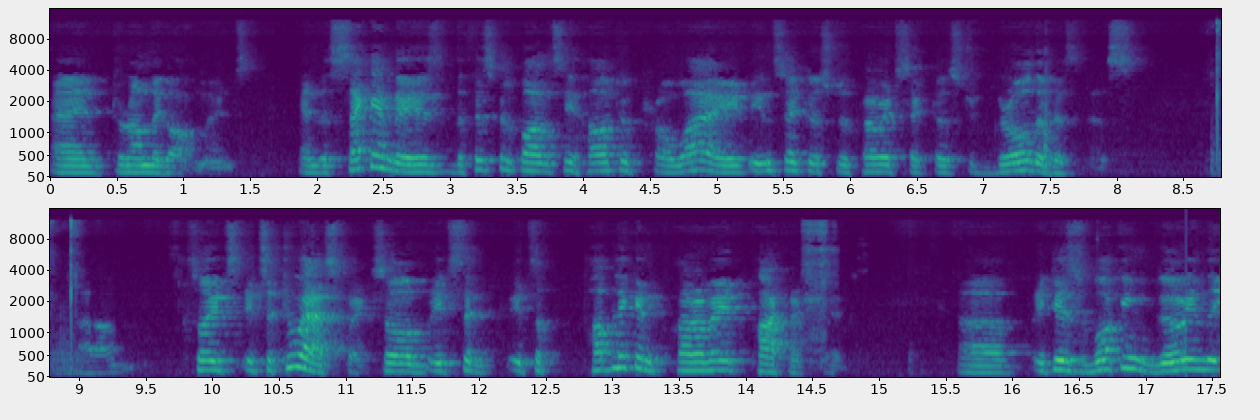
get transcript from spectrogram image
and to run the governments. And the second is the fiscal policy how to provide incentives to the private sectors to grow the business. Um, so it's it's a two aspect. So it's a it's a public and private partnership. Uh, it is working good in the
